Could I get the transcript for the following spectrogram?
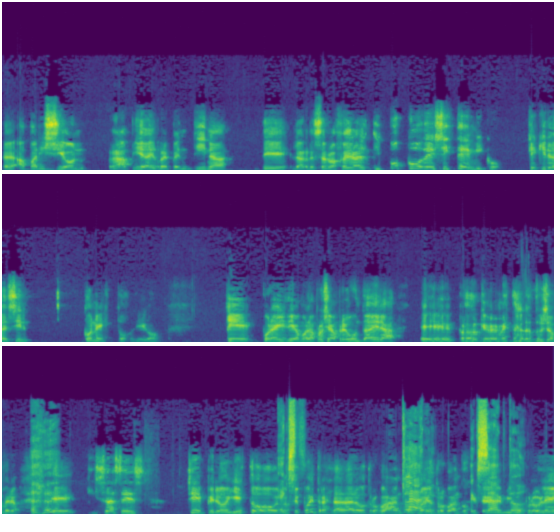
eh, aparición rápida y repentina de la Reserva Federal y poco de sistémico. ¿Qué quiero decir con esto, Diego? Que por ahí, digamos, la próxima pregunta era, eh, perdón que me meta en lo tuyo, pero eh, quizás es, che, pero ¿y esto no Ex- se puede trasladar a otros bancos? ¿No hay otros bancos que tengan el mismo exacto. problema?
